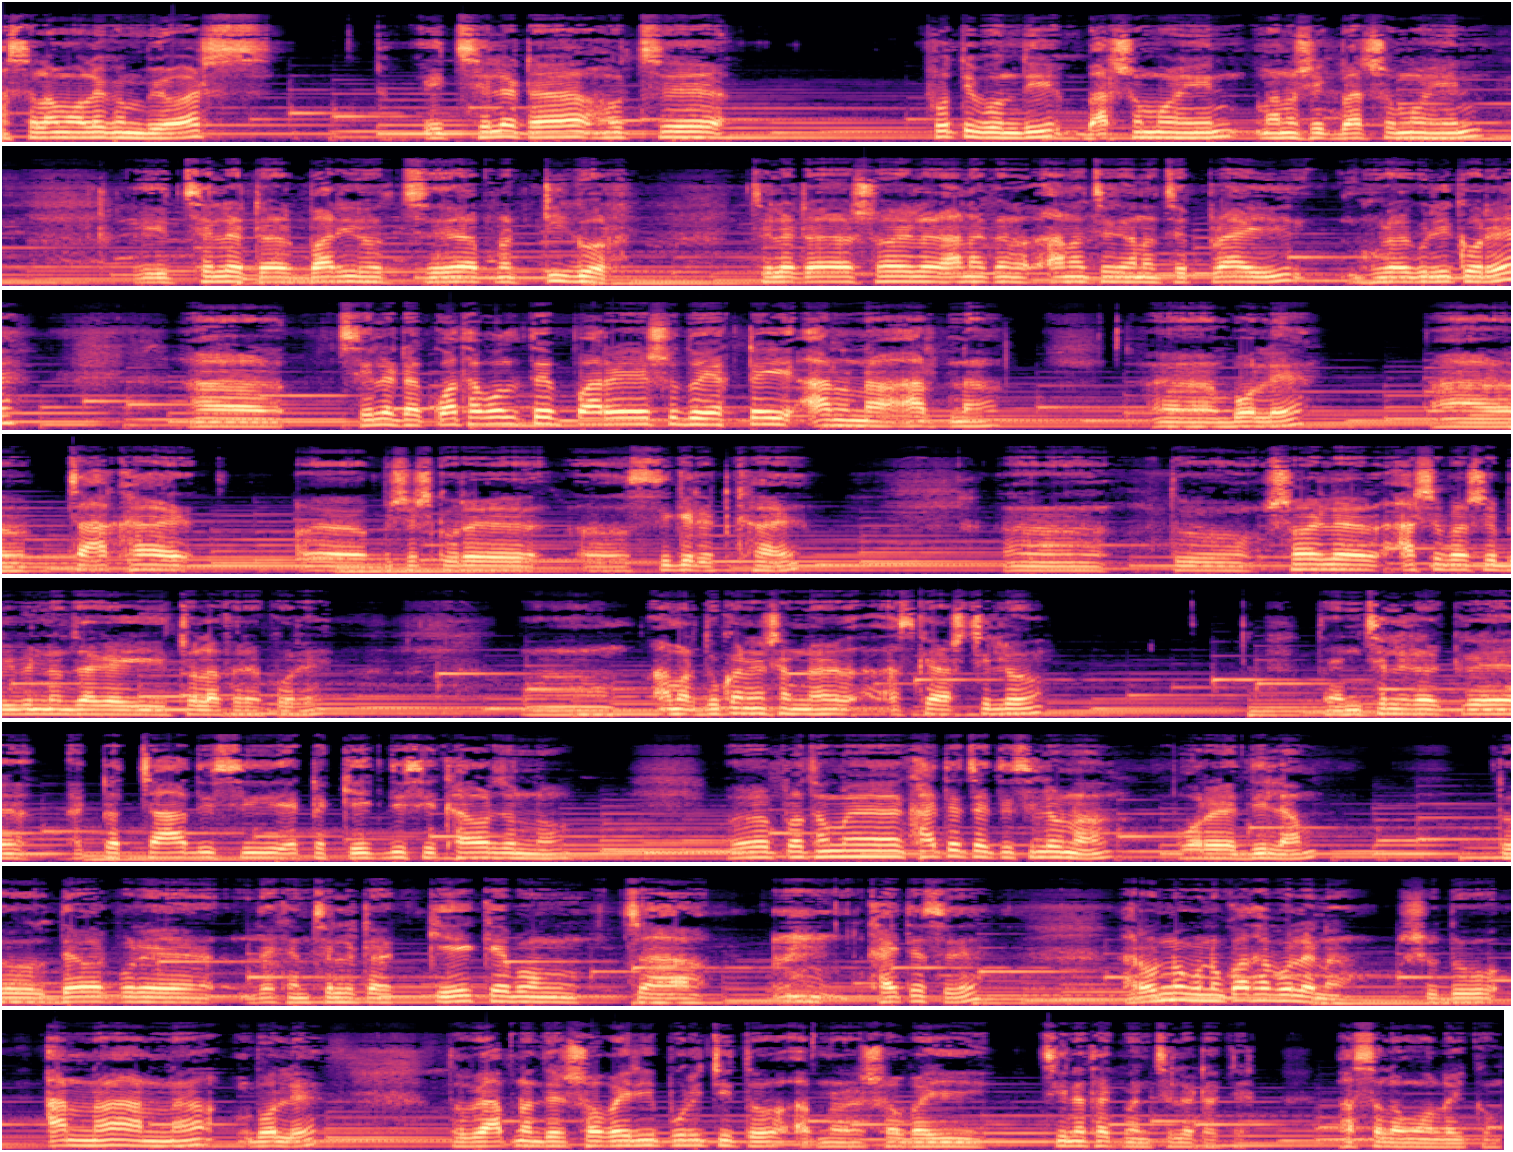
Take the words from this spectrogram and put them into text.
আসসালামু আলাইকুম ভিউয়ার্স। এই ছেলেটা হচ্ছে প্রতিবন্ধী, ভারসাম্যহীন, মানসিক ভারসাম্যহীন। এই ছেলেটার বাড়ি হচ্ছে আপনার টিগর। ছেলেটা শরীরের আনাচে কানাচে প্রায় ঘোরাঘুরি করে। আর ছেলেটা কথা বলতে পারে শুধু একটাই আর না না বলে। আর চা খায় বিশেষ করে সিগারেট খায়। তো শরীরের আশেপাশে বিভিন্ন জায়গায় চলাফেরা করে। আমার দোকানের সামনে আজকে আসছিল। ছেলেটাকে একটা চা দিছি, একটা কেক দিছি খাওয়ার জন্য। প্রথমে খাইতে চাইতেছিল না, পরে দিলাম। তো দেওয়ার পরে দেখেন ছেলেটা কেক এবং চা খাইতেছে। আর অন্য কোনো কথা বলে না, শুধু আন্না আন্না বলে। তবে আপনাদের সবাইরই পরিচিত, আপনারা সবাই চিনে থাকবেন ছেলেটাকে। আসসালামু আলাইকুম।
